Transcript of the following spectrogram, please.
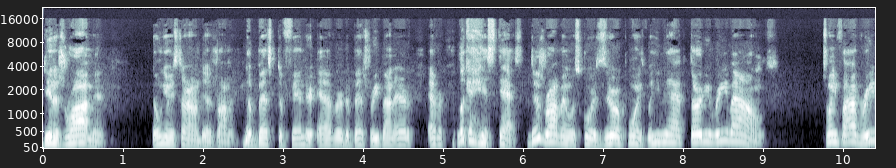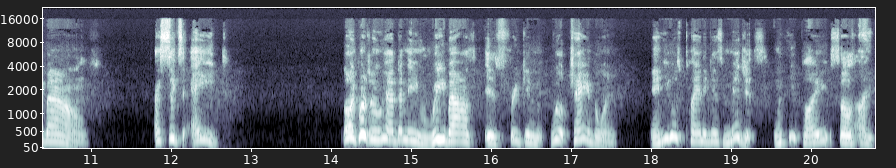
Dennis Rodman, don't get me started on Dennis Rodman. The best defender ever, the best rebounder ever. Look at his stats. Dennis Rodman would score zero points, but he had 30 rebounds, 25 rebounds. That's six eight. The only person who had that many rebounds is freaking Wilt Chamberlain. And he was playing against midgets when he played. So like, you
